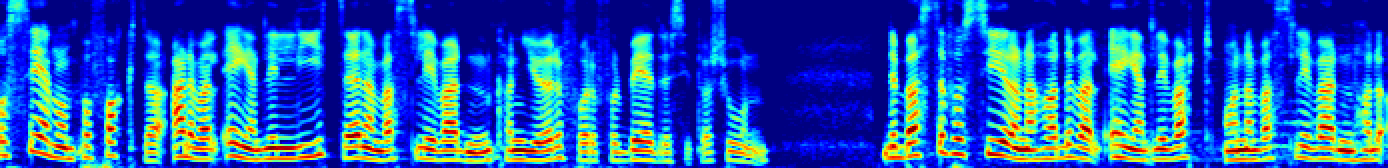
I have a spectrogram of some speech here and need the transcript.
og ser man på fakta, er det vel egentlig lite den vestlige verden kan gjøre for å forbedre situasjonen. Det beste for syrerne hadde vel egentlig vært om den vestlige verden hadde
